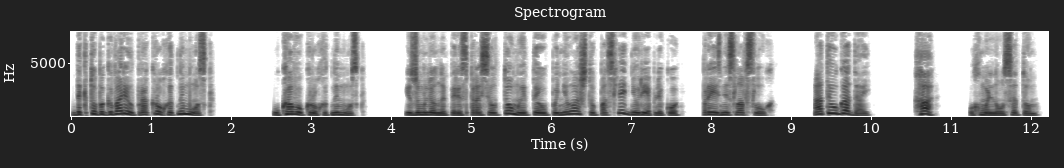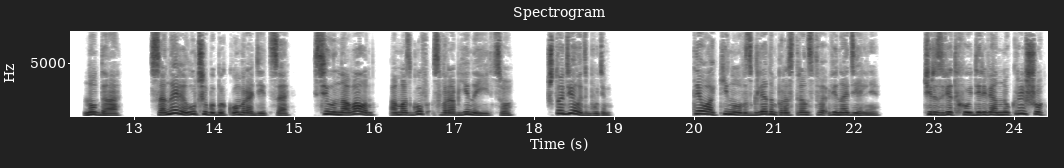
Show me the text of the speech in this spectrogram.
Да кто бы говорил про крохотный мозг? У кого крохотный мозг? Изумленно переспросил Том, и Тео поняла, что последнюю реплику произнесла вслух. А ты угадай. Ха! ухмыльнулся Том. Ну да, Санере лучше бы быком родиться. Силы навалом, а мозгов с воробьиное яйцо. Что делать будем? Тео окинул взглядом пространство винодельни. Через ветхую деревянную крышу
